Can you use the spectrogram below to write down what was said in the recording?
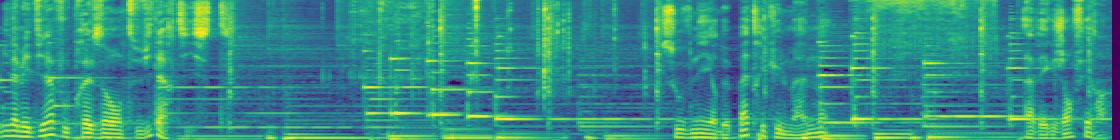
Mila Media vous présente Vie d'artiste. Souvenir de Patrick Ullmann avec Jean Ferrat.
